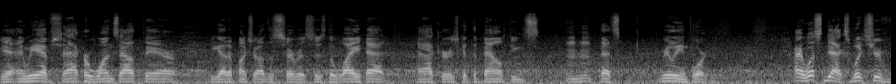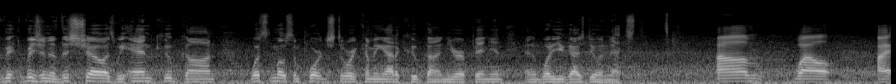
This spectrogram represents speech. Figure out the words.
Yeah, and we have Hacker Ones out there. You got a bunch of other services. The white hat hackers get the bounties. That's really important. All right, what's next? What's your vision of this show as we end KubeCon? What's the most important story coming out of KubeCon in your opinion? And what are you guys doing next? Um, well, I,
